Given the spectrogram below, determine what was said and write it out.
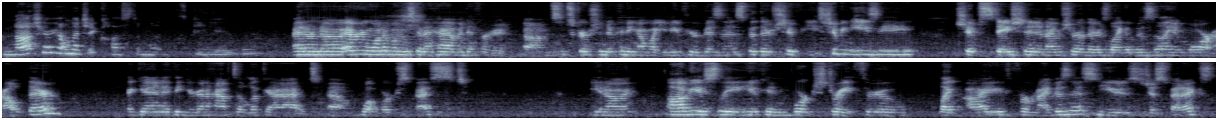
I'm not sure how much it costs a month. Do you? I don't know. Every one of them is going to have a different um, subscription depending on what you need for your business. But there's ship, shipping easy, ShipStation, and I'm sure there's like a bazillion more out there. Again, I think you're going to have to look at um, what works best. You know, obviously you can work straight through. Like I, for my business, use just FedEx,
